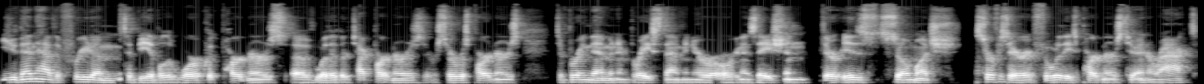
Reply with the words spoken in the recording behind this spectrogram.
you then have the freedom to be able to work with partners of whether they're tech partners or service partners to bring them and embrace them in your organization. There is so much surface area for these partners to interact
